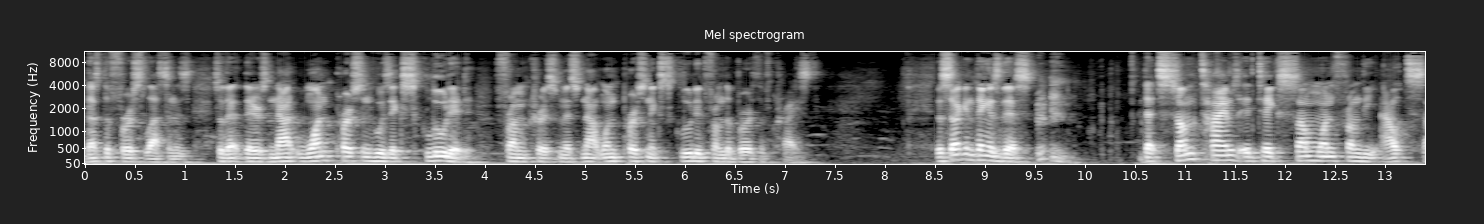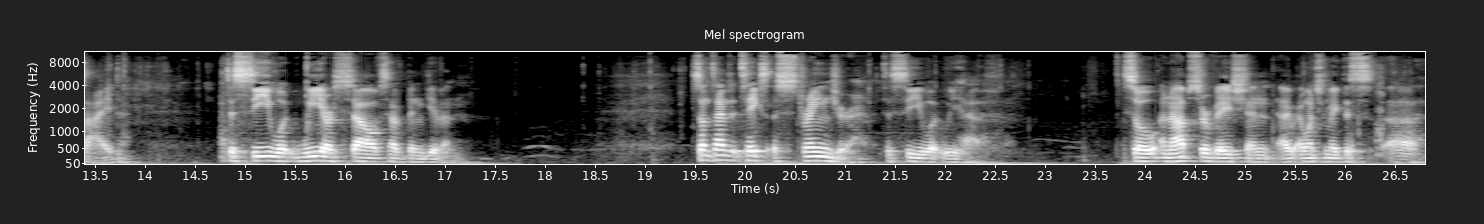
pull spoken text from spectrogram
That's the first lesson is so that there's not one person who is excluded from Christmas, not one person excluded from the birth of Christ. The second thing is this that sometimes it takes someone from the outside to see what we ourselves have been given. Sometimes it takes a stranger to see what we have. So, an observation, I, I want you to make this, uh,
